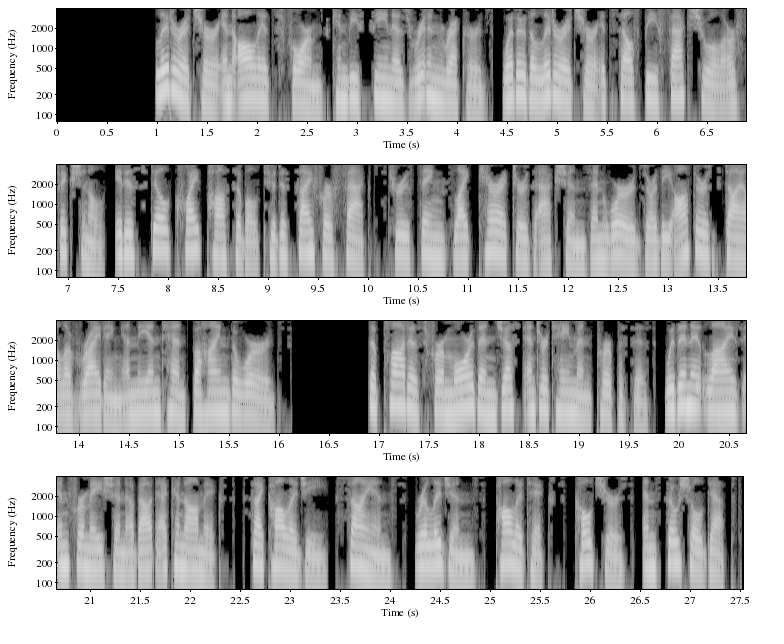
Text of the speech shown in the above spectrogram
Literature in all its forms can be seen as written records, whether the literature itself be factual or fictional, it is still quite possible to decipher facts through things like characters' actions and words or the author's style of writing and the intent behind the words. The plot is for more than just entertainment purposes, within it lies information about economics, psychology, science, religions, politics, cultures, and social depth.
